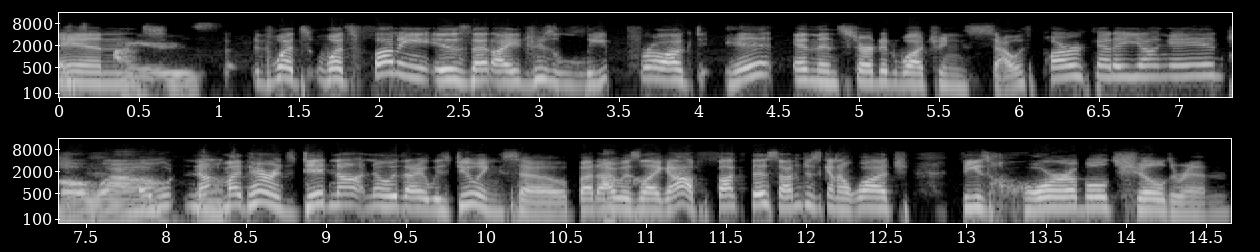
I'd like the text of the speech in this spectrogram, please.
And- tires. what's what's funny is that I just leapfrogged it and then started watching South Park at a young age. Oh wow. Oh, no, Yeah. my parents did not know that I was doing so, but I was like, "Ah, fuck this! I'm just gonna watch these horrible children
